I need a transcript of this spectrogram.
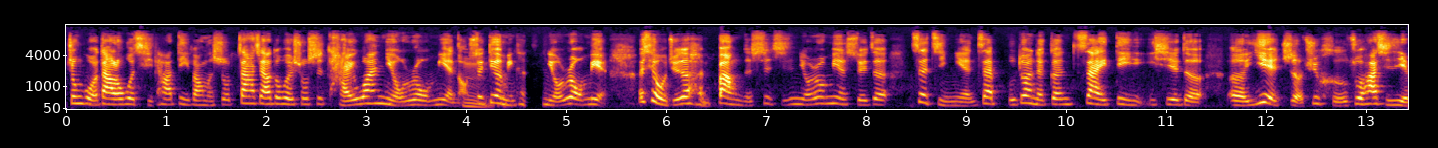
中国大陆或其他地方的时候，大家都会说是台湾牛肉面哦，所以第二名可能是牛肉面。而且我觉得很棒的是，其实牛肉面随着这几年在不断的跟在地一些的呃业者去合作，它其实也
